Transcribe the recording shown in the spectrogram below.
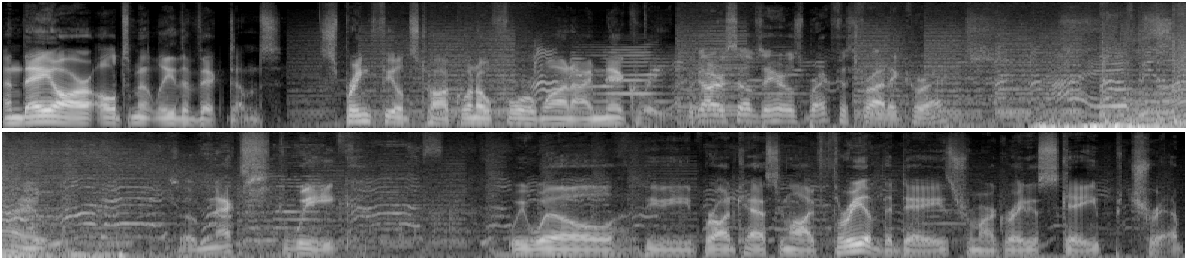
And they are ultimately the victims. Springfield's Talk 1041. I'm Nick Reed. We got ourselves a Heroes Breakfast Friday, correct? All right. So next week, we will be broadcasting live three of the days from our Great Escape trip.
